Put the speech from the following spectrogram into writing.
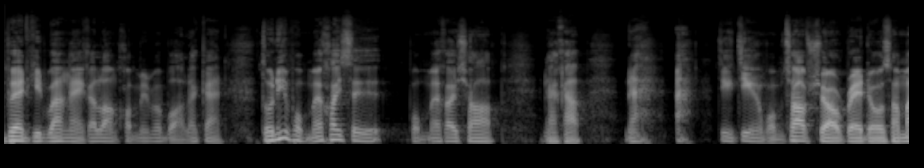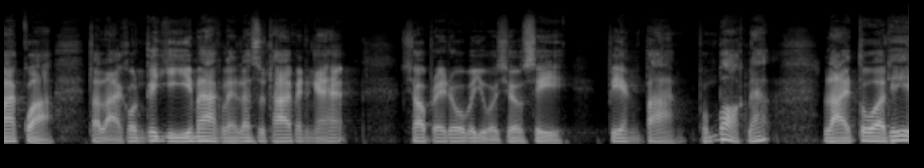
เพื่อนๆคิดว่าไงก็ลองคอมเมนต์มาบอกแล้วกัน ตัวนี้ผมไม่ค่อยซื้อ ผมไม่ค่อยชอบนะครับนะอะจริงๆผมชอบชอลเปรโดซะมากกว่า แต่หลายคนก็ยี้มากเลยแล้วสุดท้ายเป็นไงฮะชอลเปรโดไปอยู่กับเชลซีเปียงปาง ผมบอกแล้ว หลายตัวที่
